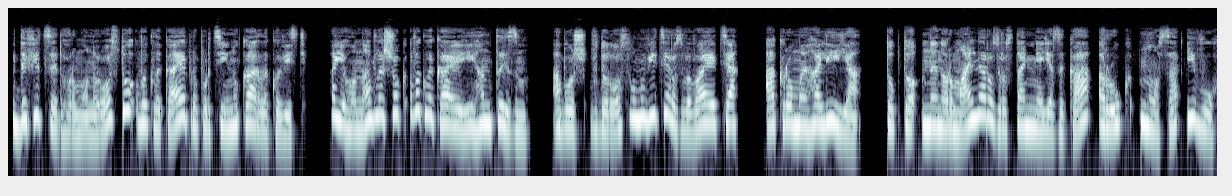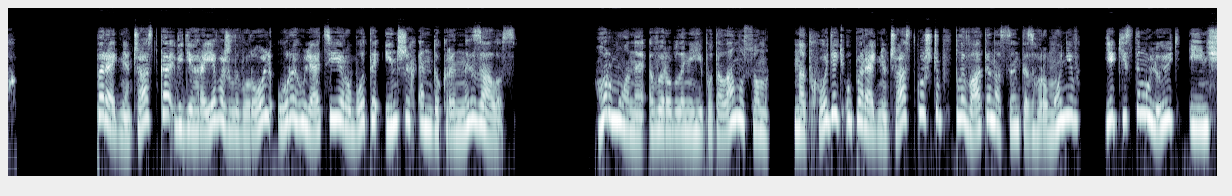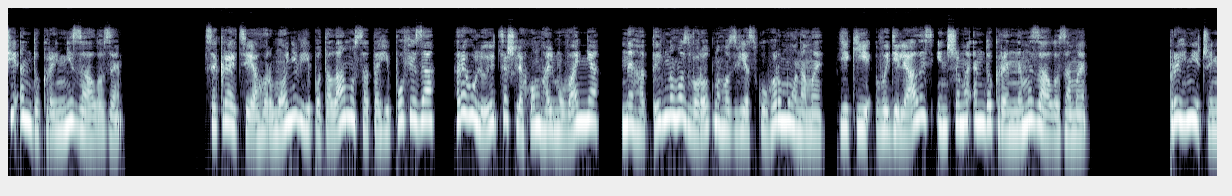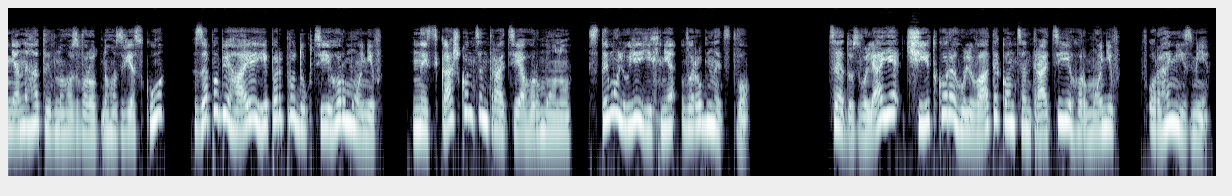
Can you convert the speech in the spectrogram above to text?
Дефіцит гормону росту викликає пропорційну карликовість, а його надлишок викликає гігантизм або ж в дорослому віці розвивається акромегалія, тобто ненормальне розростання язика, рук, носа і вух. Передня частка відіграє важливу роль у регуляції роботи інших ендокринних залоз. Гормони, вироблені гіпоталамусом, надходять у передню частку, щоб впливати на синтез гормонів, які стимулюють інші ендокринні залози. Секреція гормонів гіпоталамуса та гіпофіза регулюється шляхом гальмування негативного зворотного зв'язку гормонами, які виділялись іншими ендокринними залозами. Пригнічення негативного зворотного зв'язку запобігає гіперпродукції гормонів, низька ж концентрація гормону стимулює їхнє виробництво. Це дозволяє чітко регулювати концентрації гормонів в організмі.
